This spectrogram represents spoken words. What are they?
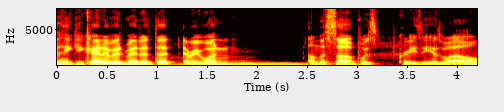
I think he kind of admitted that everyone on the sub was crazy as well.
